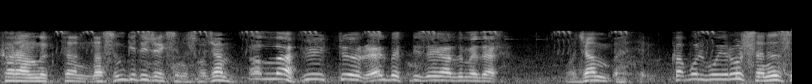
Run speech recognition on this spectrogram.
karanlıkta nasıl gideceksiniz hocam? Allah büyüktür. Elbet bize yardım eder. Hocam kabul buyurursanız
